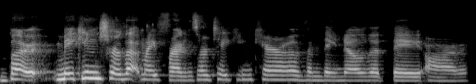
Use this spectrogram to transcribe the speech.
but making sure that my friends are taken care of and they know that they are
